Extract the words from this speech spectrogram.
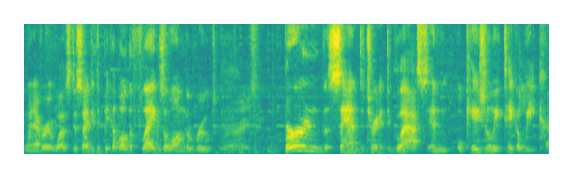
whenever it was, decided to pick up all the flags along the route. Right. Burn the sand to turn it to glass and occasionally take a leak.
